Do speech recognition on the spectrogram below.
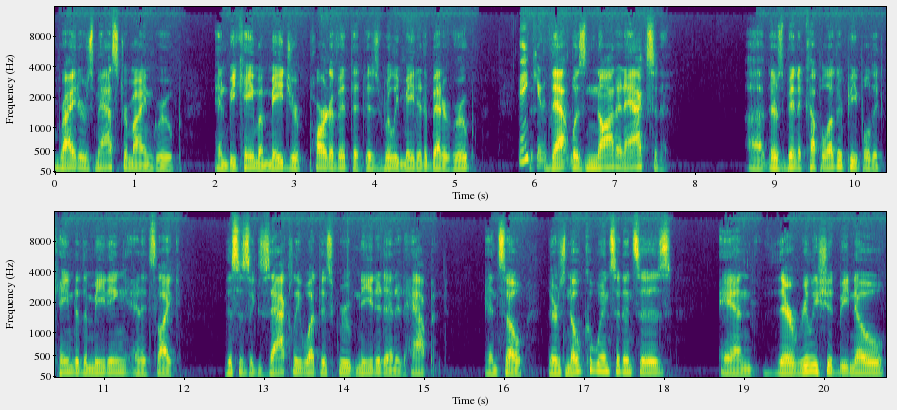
Writers Mastermind group and became a major part of it that has really made it a better group, thank you that was not an accident. Uh, there's been a couple other people that came to the meeting, and it's like, this is exactly what this group needed, and it happened. And so there's no coincidences, and there really should be no,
